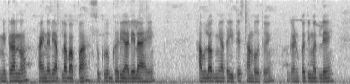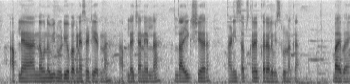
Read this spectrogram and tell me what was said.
मित्रांनो फायनली आपला बाप्पा सुखरूप घरी आलेला आहे. हा ब्लॉग मी आता इथेच थांबवतो आहे गणपतीमधले आपल्या नवनवीन व्हिडिओ बघण्यासाठी आहेत ना आपल्या चॅनेलला लाईक शेअर आणि सबस्क्राईब करायला विसरू नका. बाय बाय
